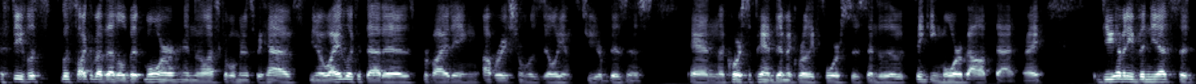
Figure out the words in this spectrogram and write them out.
Steve, let's let's talk about that a little bit more in the last couple of minutes we have. You know, I look at that as providing operational resilience to your business, and of course, the pandemic really forced us into thinking more about that, right? Do you have any vignettes that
